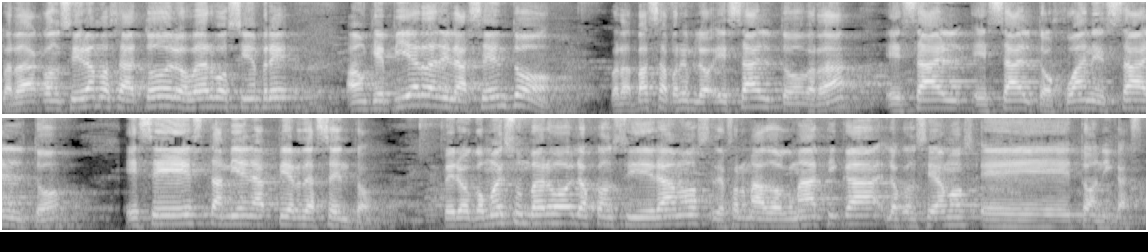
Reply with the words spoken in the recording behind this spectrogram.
¿verdad? Consideramos a todos los verbos siempre, aunque pierdan el acento, ¿verdad? pasa por ejemplo, es alto, ¿verdad? Es, al, es alto, Juan es alto, ese es también pierde acento. Pero como es un verbo, los consideramos de forma dogmática, los consideramos eh, tónicas.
